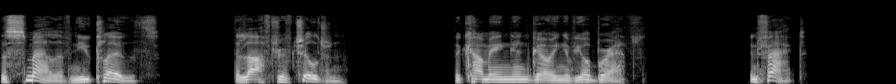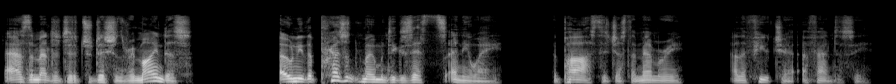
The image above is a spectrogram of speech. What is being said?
the smell of new clothes, the laughter of children, the coming and going of your breath. In fact, as the meditative traditions remind us, only the present moment exists anyway. The past is just a memory, and the future a fantasy.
